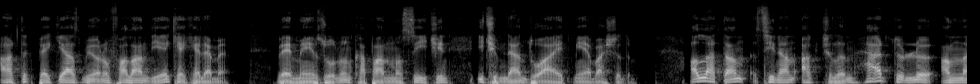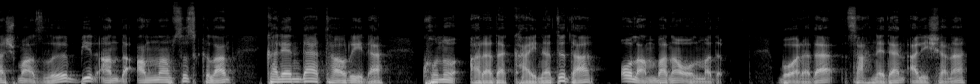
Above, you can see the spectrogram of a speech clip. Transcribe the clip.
artık pek yazmıyorum falan diye kekeleme. Ve mevzunun kapanması için içimden dua etmeye başladım. Allah'tan Sinan Akçıl'ın her türlü anlaşmazlığı bir anda anlamsız kılan kalender tavrıyla konu arada kaynadı da olan bana olmadı. Bu arada sahneden Alişan'a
